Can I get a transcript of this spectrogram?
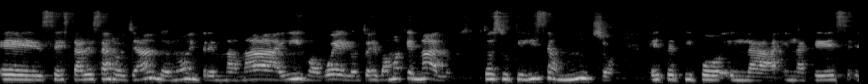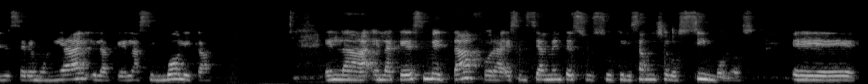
eh, se está desarrollando, ¿no? Entre mamá, hijo, abuelo, entonces vamos a quemarlo. Entonces utiliza mucho este tipo en la, en la que es ceremonial y la que es la simbólica. En la, en la que es metáfora, esencialmente se, utilizan mucho los símbolos. Eh,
